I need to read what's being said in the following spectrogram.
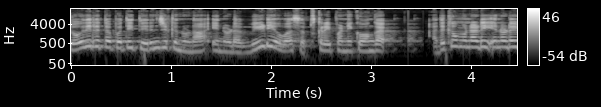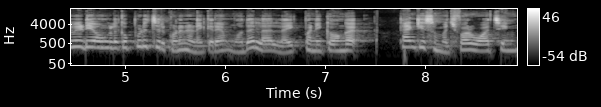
ஜோதிடத்தை பற்றி தெரிஞ்சுக்கணுன்னா என்னோட வீடியோவை சப்ஸ்கிரைப் பண்ணிக்கோங்க. அதுக்கு முன்னாடி என்னோட வீடியோ உங்களுக்கு பிடிச்சிருக்குன்னு நினைக்கிறேன். முதல்ல லைக் பண்ணிக்கோங்க. தேங்க்யூ ஸோ மச் ஃபார் வாட்சிங்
